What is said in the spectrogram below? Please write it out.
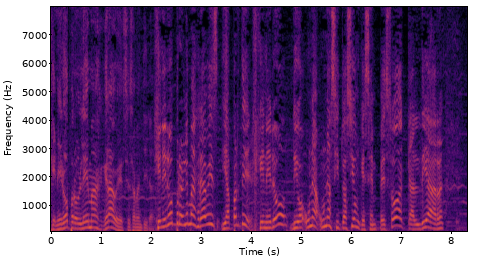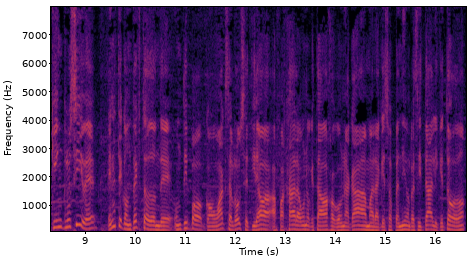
Generó problemas graves esa mentira. Generó problemas graves y aparte generó, digo, una, una situación que se empezó a caldear, que inclusive, en este contexto donde un tipo como Axel Rose se tiraba a fajar a uno que estaba abajo con una cámara, que suspendía un recital y que todo,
